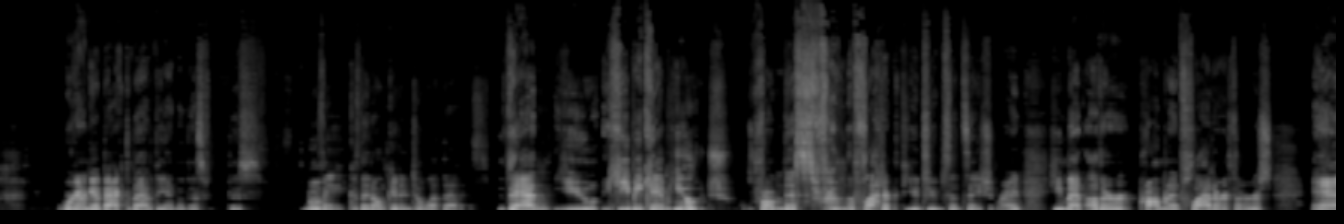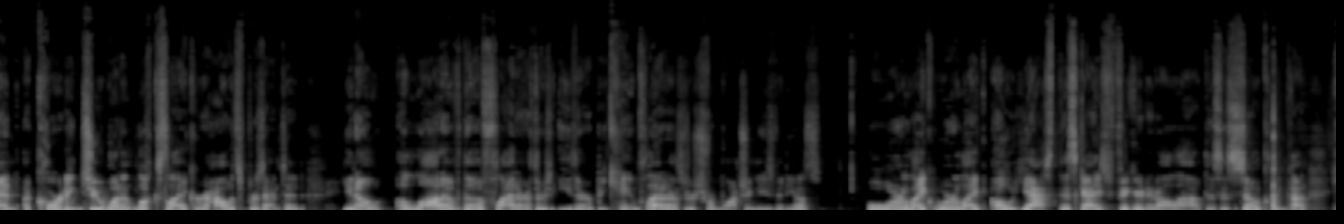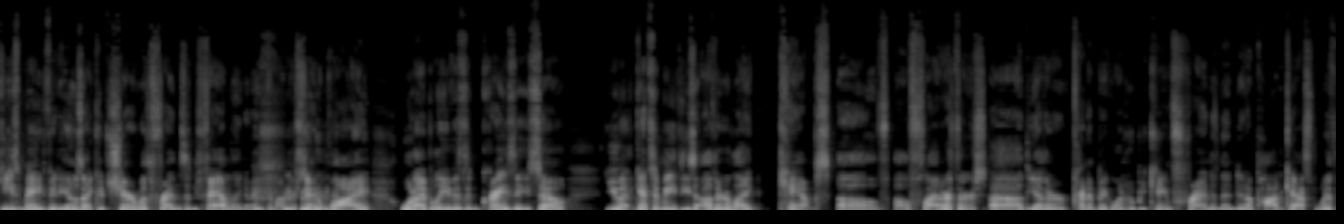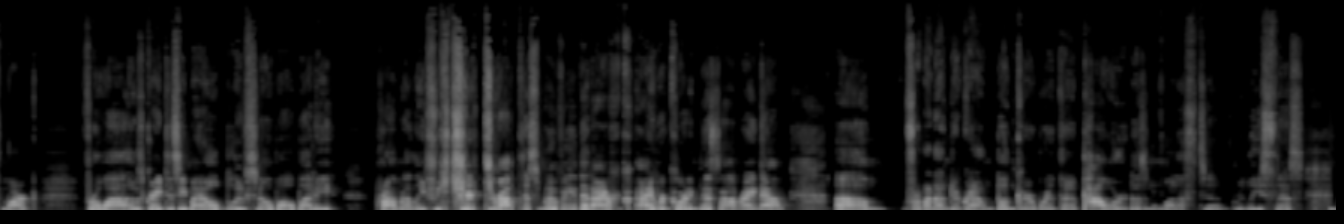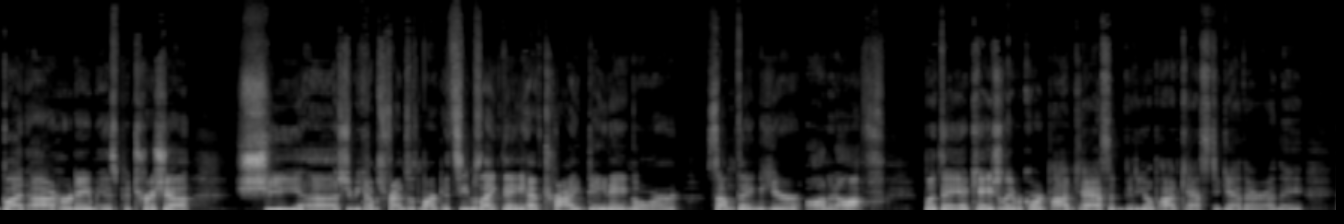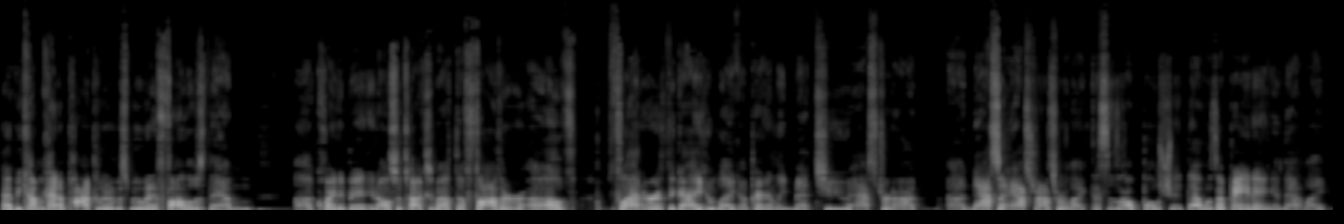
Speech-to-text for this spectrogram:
We're going to get back to that at the end of this this movie because they don't get into what that is. Then you he became huge from this from the flat earth YouTube sensation, right? He met other prominent flat earthers and according to what it looks like or how it's presented, you know, a lot of the flat earthers either became flat earthers from watching these videos or like we're like, "Oh yes, this guy's figured it all out. This is so clean cut. He's made videos I could share with friends and family to make them understand why what I believe isn't crazy." So you get to meet these other like camps of of flat earthers. Uh, the other kind of big one who became friend and then did a podcast with Mark for a while. It was great to see my old blue snowball buddy prominently featured throughout this movie that I rec- I'm recording this on right now. Um, from an underground bunker where the power doesn't want us to release this. But uh, her name is Patricia. she uh, she becomes friends with Mark. It seems like they have tried dating or something here on and off, but they occasionally record podcasts and video podcasts together, and they have become kind of popular in this movement. It follows them uh, quite a bit. It also talks about the father of flat Earth, the guy who like apparently met two astronaut uh, NASA astronauts who were like, "This is all bullshit. That was a painting," and that like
